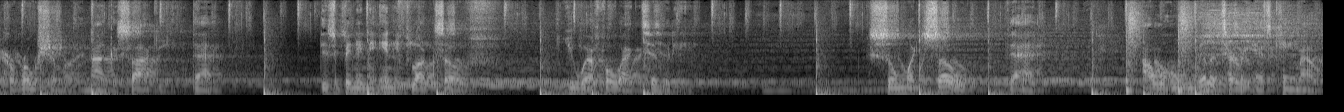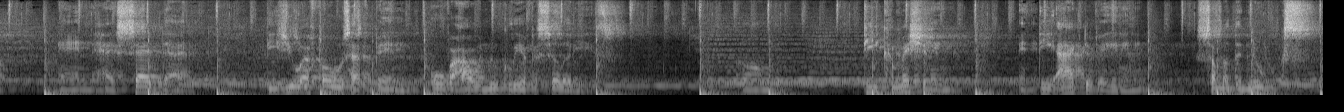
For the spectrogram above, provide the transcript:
Hiroshima and Nagasaki that there's been an influx of UFO activity. So much so that our own military has came out and has said that these UFOs have been over our nuclear facilities, um, decommissioning and deactivating some of the nukes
